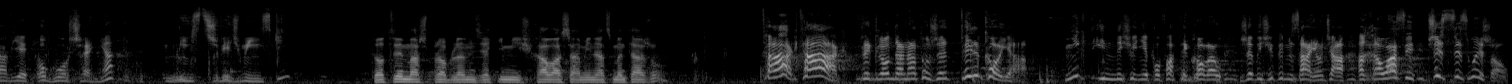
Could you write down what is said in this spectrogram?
sprawie ogłoszenia? Mistrz Wiedźmiński? To ty masz problem z jakimiś hałasami na cmentarzu? Tak, tak! Wygląda na to, że tylko ja. Nikt inny się nie pofatygował, żeby się tym zająć, a, a hałasy wszyscy słyszą.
